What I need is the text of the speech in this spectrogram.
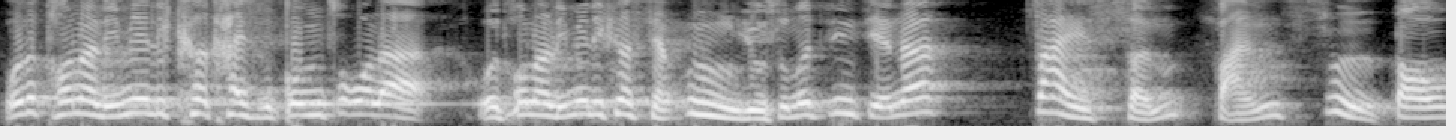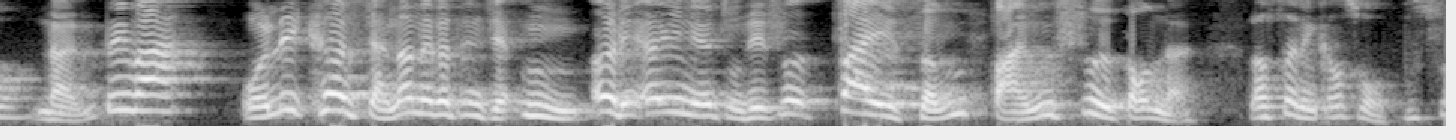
我的头脑里面立刻开始工作了，我头脑里面立刻想，嗯，有什么境界呢？在神凡事都能，对吗？我立刻想到那个境界，嗯，二零二一年主题是在神凡事都能。然后圣灵告诉我不是，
